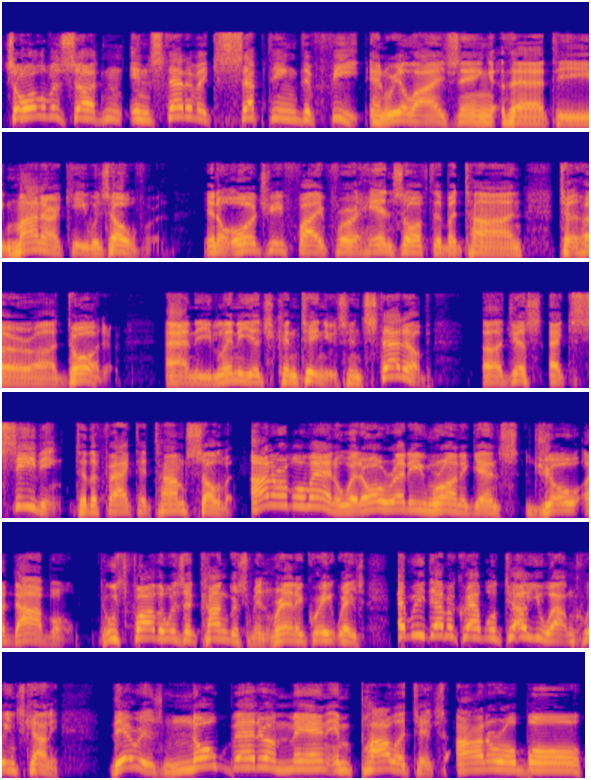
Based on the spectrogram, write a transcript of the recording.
So all of a sudden, instead of accepting defeat and realizing that the monarchy was over, you know, Audrey Pfeiffer hands off the baton to her uh, daughter, and the lineage continues. Instead of uh, just acceding to the fact that Tom Sullivan, honorable man who had already run against Joe Addabbo, whose father was a congressman, ran a great race. Every Democrat will tell you out in Queens County. There is no better man in politics. Honorable.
